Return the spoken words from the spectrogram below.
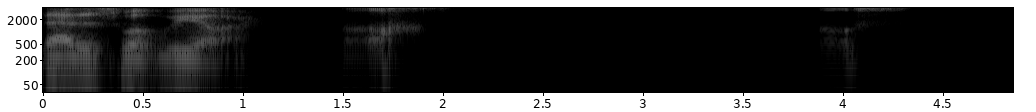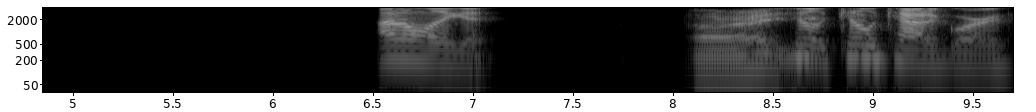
That is what we are. Ugh. Ugh. I don't like it. All right. Kill kill a category.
